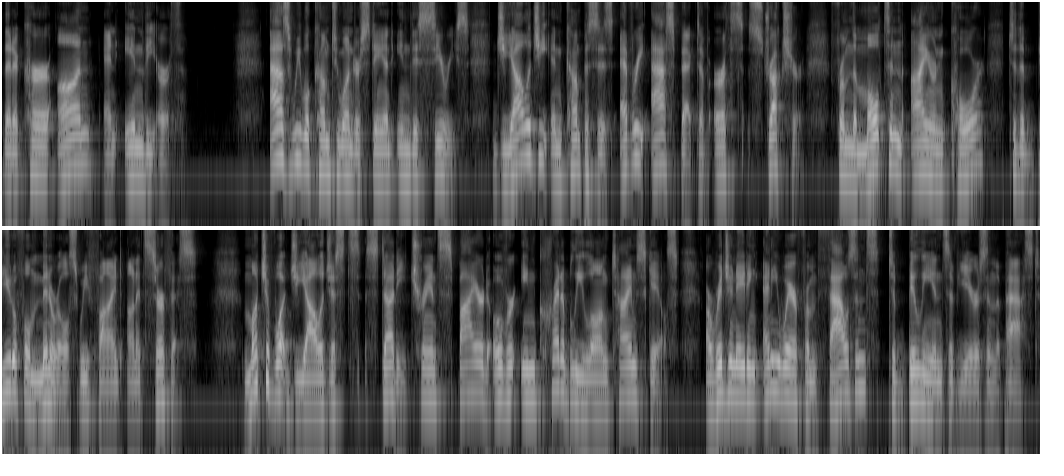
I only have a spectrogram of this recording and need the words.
that occur on and in the Earth. As we will come to understand in this series, geology encompasses every aspect of Earth's structure, from the molten iron core to the beautiful minerals we find on its surface. Much of what geologists study transpired over incredibly long timescales, originating anywhere from thousands to billions of years in the past.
